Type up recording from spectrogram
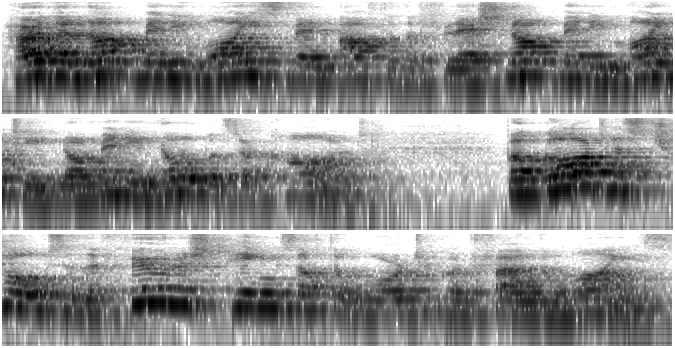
how there not many wise men after the flesh, not many mighty, nor many nobles are called. But God has chosen the foolish things of the world to confound the wise.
